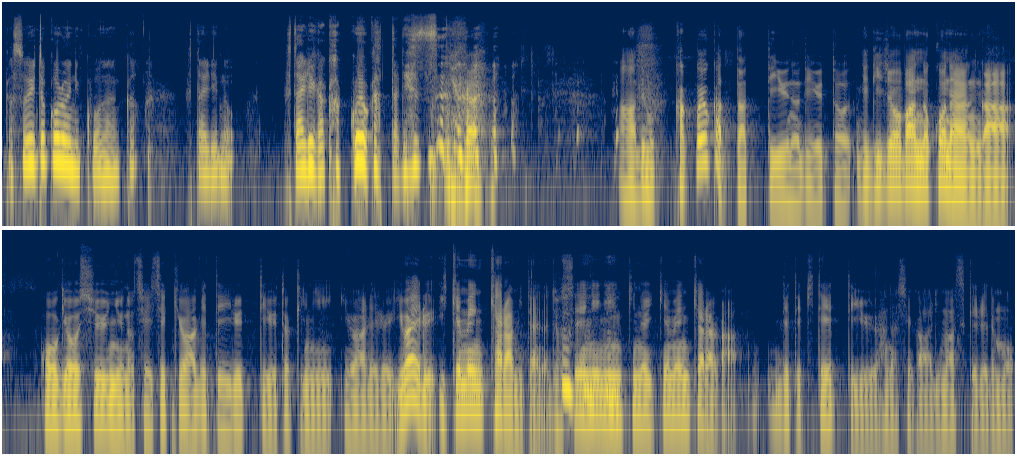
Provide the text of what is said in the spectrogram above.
かそういうところにこうなんか2人の2人がかっこよかったです。あでもかっこよかったっていうので言うと劇場版のコナンが興行収入の成績を上げているっていう時に言われるいわゆるイケメンキャラみたいな女性に人気のイケメンキャラが出てきてっていう話がありますけれども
